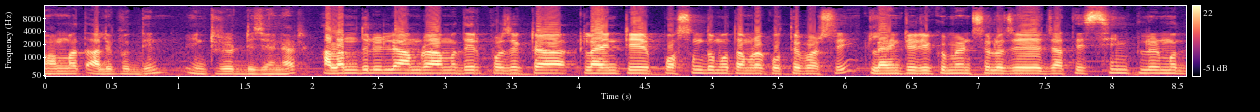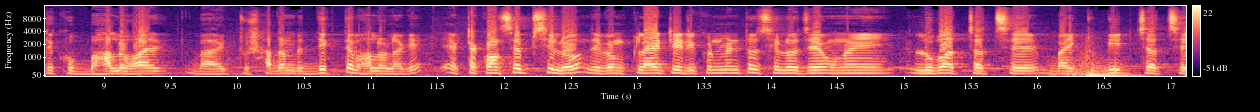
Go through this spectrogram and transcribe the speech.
মোহাম্মদ আলিফুদ্দিন ইন্টেরিয়র ডিজাইনার আলহামদুলিল্লাহ, আমরা আমাদের প্রজেক্টটা ক্লায়েন্টের পছন্দ মতো আমরা করতে পারছি। ক্লায়েন্টের রিকোয়ারমেন্ট ছিল যে যাতে সিম্পলের মধ্যে খুব ভালো হয় বা একটু সাধারণ দেখতে ভালো লাগে। একটা কনসেপ্ট ছিল এবং ক্লায়েন্টের রিকোয়ারমেন্টও ছিল যে উনি লুবাত চাচ্ছে বা একটু বিট চাচ্ছে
